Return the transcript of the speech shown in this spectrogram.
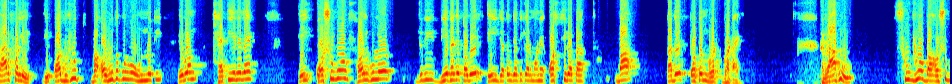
তার ফলে এই অদ্ভুত বা অভূতপূর্ব উন্নতি এবং খ্যাতি এনে দেয়। এই অশুভ ফলগুলো যদি দিয়ে থাকে, তবে এই জাতক জাতিকার মনে অস্থিরতা বা তাদের পতন ঘট- ঘটায়। রাহু শুভ বা অশুভ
